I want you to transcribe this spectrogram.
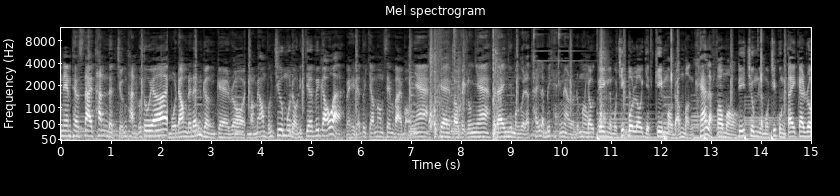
anh em theo style thanh lịch trưởng thành của tôi ơi. Mùa đông đã đến gần kề rồi, Mà mấy ông vẫn chưa mua đồ đi chơi với gấu à. Vậy thì để tôi cho mấy ông xem vài bộ nha. Ok, vào việc luôn nha. Và đây, như mọi người đã thấy là biết hãng nào rồi, đúng không? Đầu tiên là một chiếc polo dệt kim màu đỏ mận khá là formal. Đi chung là một chiếc quần tây caro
